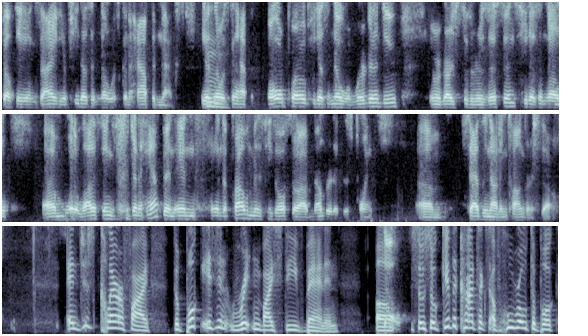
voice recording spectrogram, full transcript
felt the anxiety of he doesn't know what's going to happen next. He doesn't mm. know what's going to happen. Mueller probe. He doesn't know what we're going to do in regards to the resistance. He doesn't know um, what a lot of things are going to happen. And and the problem is he's also outnumbered at this point. Um, sadly, not in Congress though. And just clarify, the book isn't written by Steve Bannon. Um, no. So so give the context of who wrote the book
